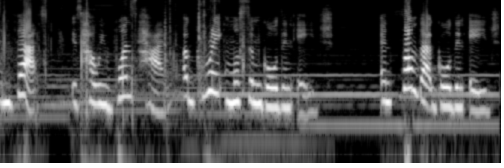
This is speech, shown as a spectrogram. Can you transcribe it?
And that is how we once had a great Muslim golden age. And from that golden age,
